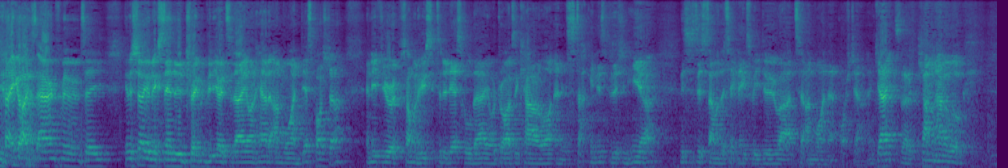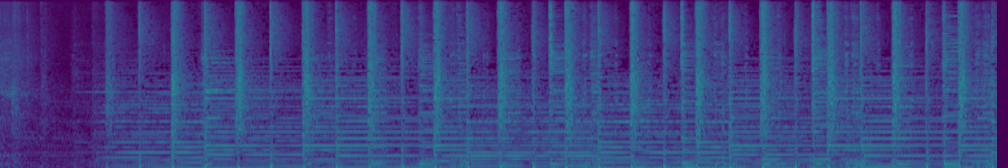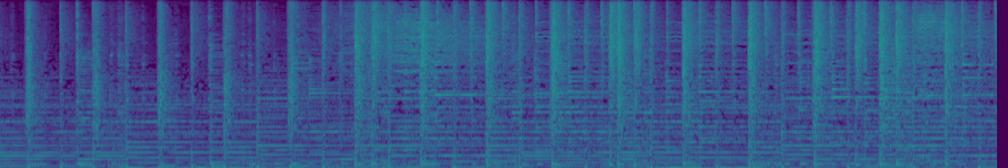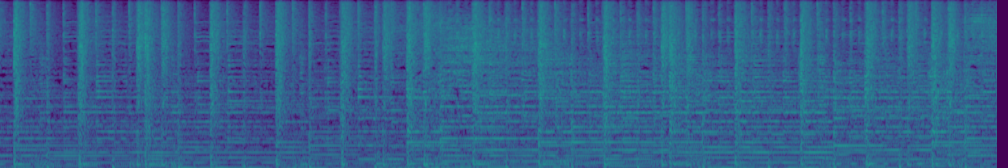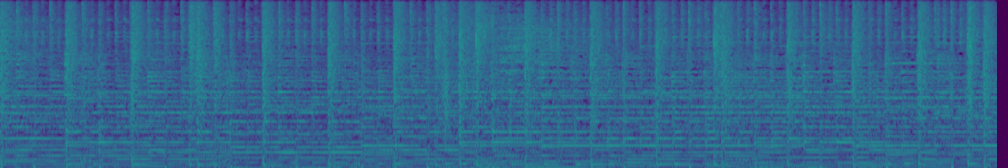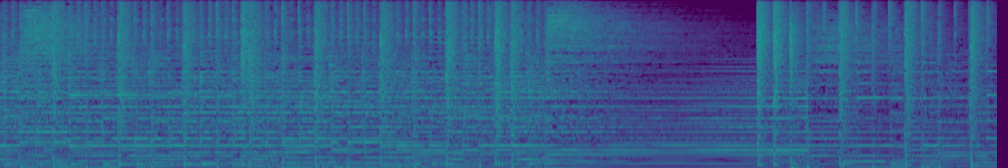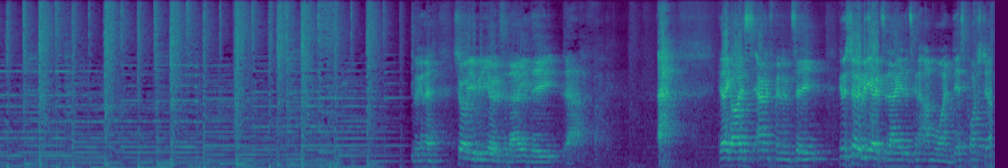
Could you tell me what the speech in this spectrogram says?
G'day guys, Aaron from MMT. I'm going to show you an extended treatment video today on how to unwind desk posture. And if you're someone who sits at a desk all day or drives a car a lot and is stuck in this position here, this is just some of the techniques we do uh, to unwind that posture. Okay, so come and have a look. We're to show you a video today. The ah fuck. Ah. G'day guys, Aaron from MMT. To show you a video today that's to unwind desk posture.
